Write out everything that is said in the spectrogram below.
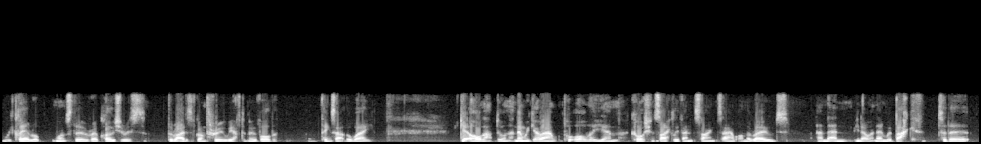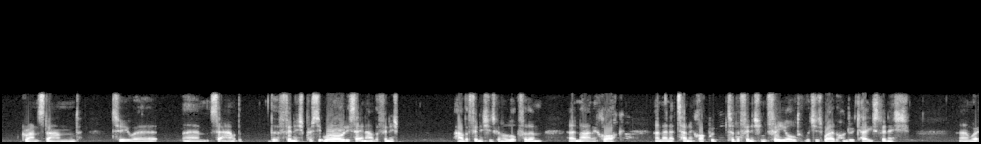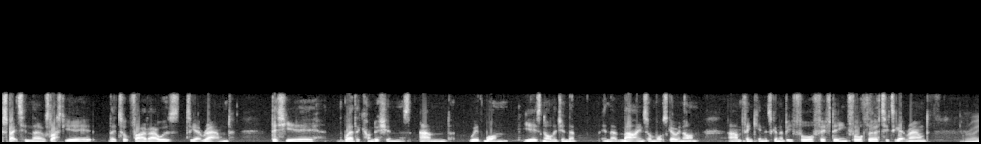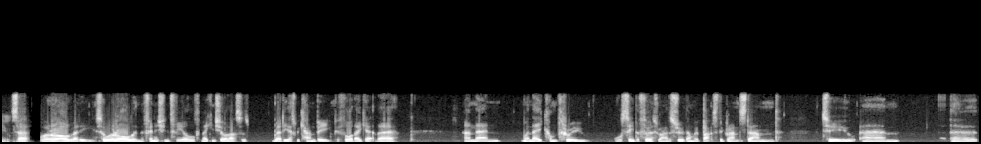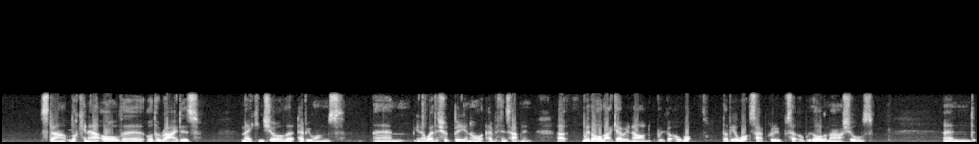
We clear up once the road closure is the riders have gone through. We have to move all the things out of the way, get all that done, and then we go out, put all the um, caution cycle event signs out on the roads, and then you know, and then we're back to the grandstand to uh, um, set out the the finish. We're already setting out the finish, how the finish is going to look for them at nine o'clock, and then at ten o'clock we're to the finishing field, which is where the hundred k's finish. And we're expecting those. Last year they took five hours to get round. This year, weather conditions and with one year's knowledge in their in their minds on what's going on, I'm thinking it's going to be 4:15, 4:30 to get round. Right. Okay. So we're all ready. So we're all in the finishing field, making sure that's as ready as we can be before they get there. And then when they come through, we'll see the first riders through. Then we're back to the grandstand to um, uh, start looking at all the other riders making sure that everyone's um, you know where they should be and all everything's happening. Uh, with all that going on, we've got a what there'll be a WhatsApp group set up with all the marshals, and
